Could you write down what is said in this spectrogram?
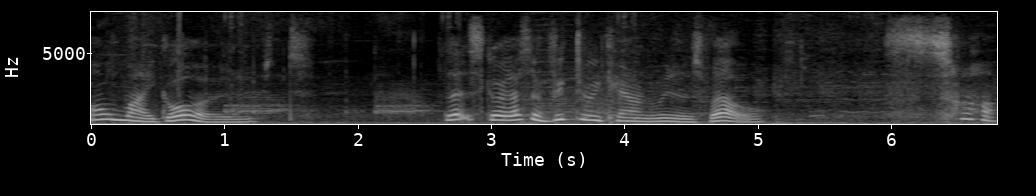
Oh my god. Let's go. That's a victory crown win as well. oh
